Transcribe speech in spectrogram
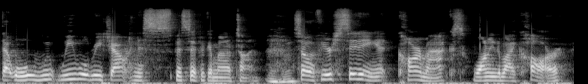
that will we will reach out in a specific amount of time. Mm-hmm. So if you're sitting at CarMax wanting to buy a car,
